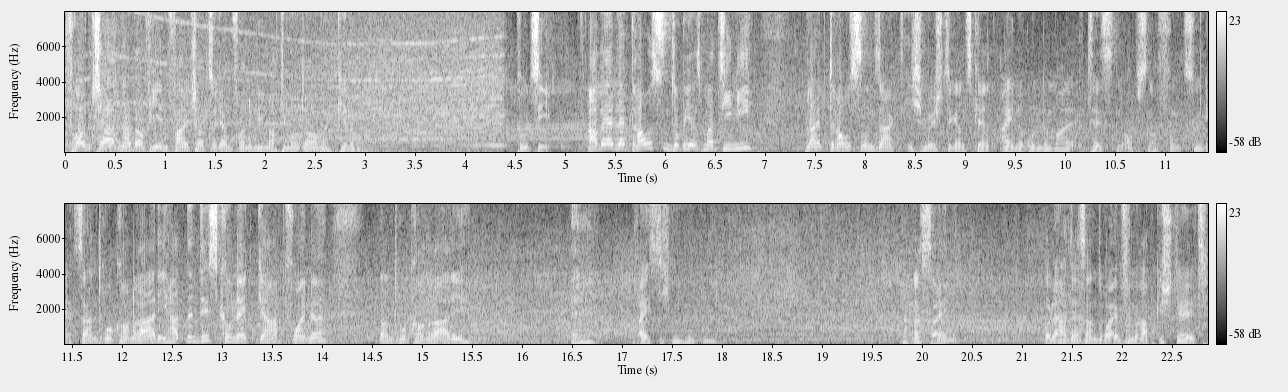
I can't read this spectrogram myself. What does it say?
Frontschaden hat auf jeden Fall. Schaut euch an, Freunde, wie macht die Motorhaube? Genau. Tut sie. Aber er bleibt draußen, Tobias Martini bleibt draußen und sagt, ich möchte ganz gern eine Runde mal testen, ob es noch funktioniert. Sandro Conradi hat einen Disconnect gehabt, Freunde. Sandro Conradi. Äh, 30 Minuten? Kann das sein? Oder hat der Sandro einfach nur abgestellt?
